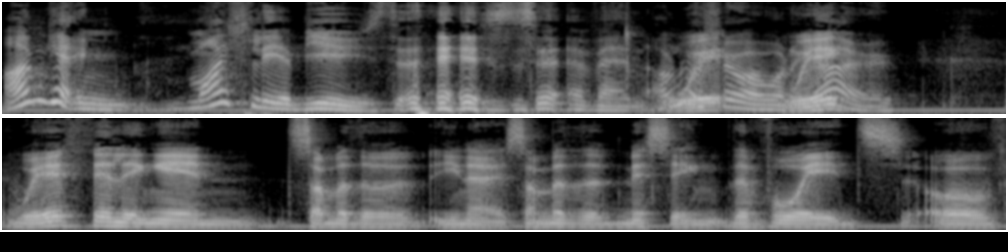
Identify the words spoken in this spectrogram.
I'm getting mightily abused at this event. I'm not We're- sure I want to go. We're filling in some of the, you know, some of the missing, the voids of,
